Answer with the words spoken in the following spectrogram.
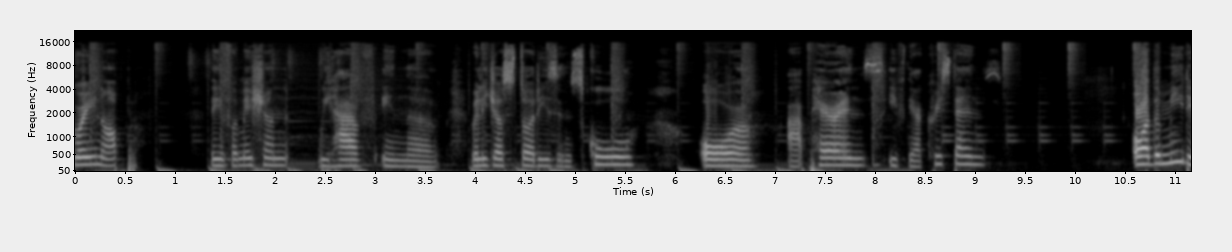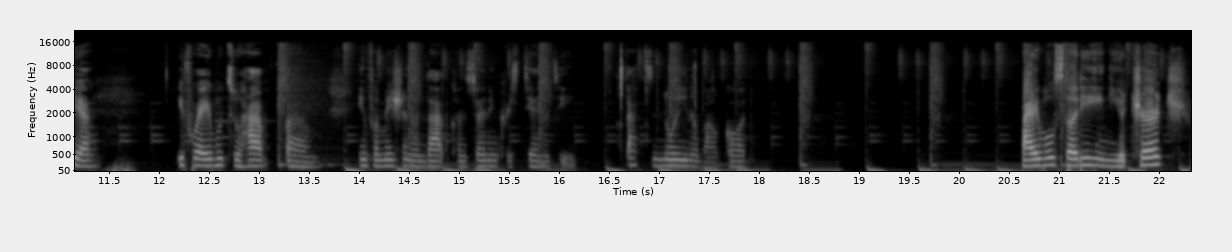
Growing up, the information we have in the religious studies in school or our parents if they are Christians or the media if we're able to have um, information on that concerning Christianity. That's knowing about God. Bible study in your church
